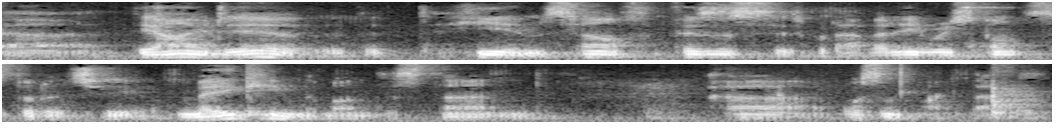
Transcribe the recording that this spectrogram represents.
uh, the idea that, that, he himself, a physicist, would have any responsibility of making them understand uh, wasn't like that.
